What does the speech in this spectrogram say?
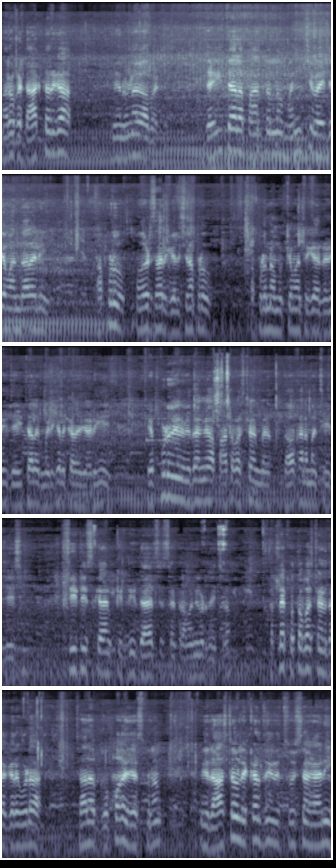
మరొక డాక్టర్గా నేనున్నా కాబట్టి జగిత్యాల ప్రాంతంలో మంచి వైద్యం అందాలని అప్పుడు మొదటిసారి గెలిచినప్పుడు అప్పుడున్న ముఖ్యమంత్రి గారు అడిగి జైతాల మెడికల్ కాలేజ్ అడిగి ఎప్పుడు లేని విధంగా పాత బస్ స్టాండ్ దవాఖాన మంచిగా చేసి CT scan kidney dialysis centre అవన్నీ కూడా తెచ్చినాం. అట్లే కొత్త బస్ స్టాండ్ దగ్గర కూడా చాలా గొప్పగా చేసుకున్నాం. ఈ రాష్ట్రంలో ఎక్కడ చూసినా కానీ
